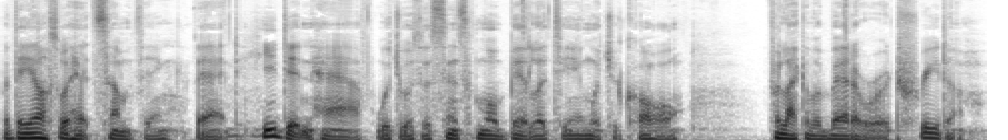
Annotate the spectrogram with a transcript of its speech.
but they also had something that he didn't have, which was a sense of mobility and what you call, for lack of a better word, freedom.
